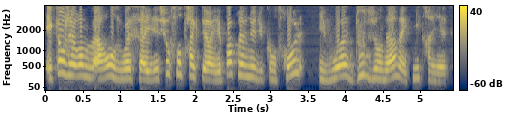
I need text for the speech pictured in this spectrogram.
Et quand Jérôme Varonze voit ça, il est sur son tracteur, il n'est pas prévenu du contrôle, il voit 12 gendarmes avec mitraillettes.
